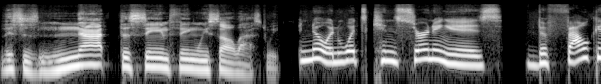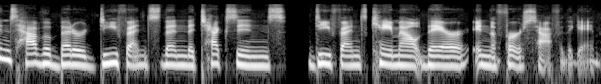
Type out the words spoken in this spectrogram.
this is not the same thing we saw last week. No, and what's concerning is the Falcons have a better defense than the Texans defense came out there in the first half of the game.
